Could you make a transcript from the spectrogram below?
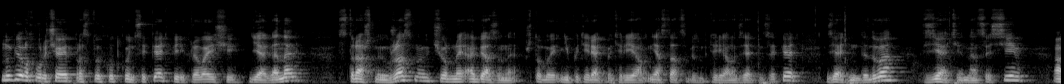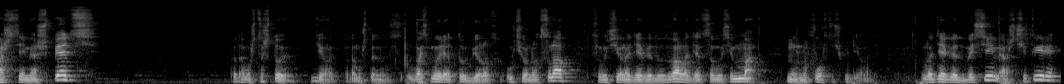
Ну, белых выручает простой ход конь c5, перекрывающий диагональ, страшную и ужасную. Черные обязаны, чтобы не потерять материал, не остаться без материала, взять на c5, взять на d2, взятие на c7, h7, h5. Потому что что делать? Потому что восьмой ряд-то у белых, у черных слаб. В случае ладья b2, ладья c8 мат. Нужно форточку делать. Ладья b7, h4,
